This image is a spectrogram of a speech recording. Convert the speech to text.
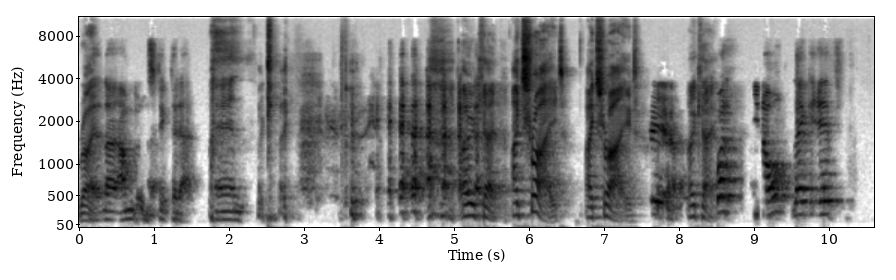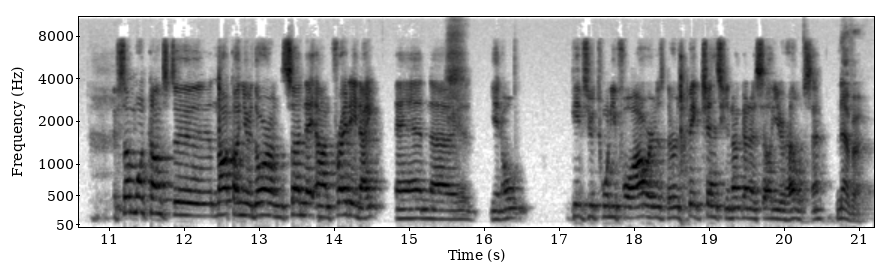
Right. And I'm going to stick to that. And okay. okay. I tried. I tried. Yeah. Okay. But you know, like if if someone comes to knock on your door on Sunday on Friday night and uh, you know gives you 24 hours, there's a big chance you're not going to sell your house. Eh? Never.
